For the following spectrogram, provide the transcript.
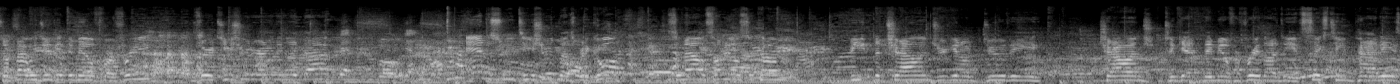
So Pat, we do get the meal for free. Is there a T-shirt or anything like that? Yes. Yes. and a sweet t-shirt. That's pretty cool. So now somebody else to come beat the challenge or, you know, do the challenge to get the meal for free. They'll have to eat 16 patties.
